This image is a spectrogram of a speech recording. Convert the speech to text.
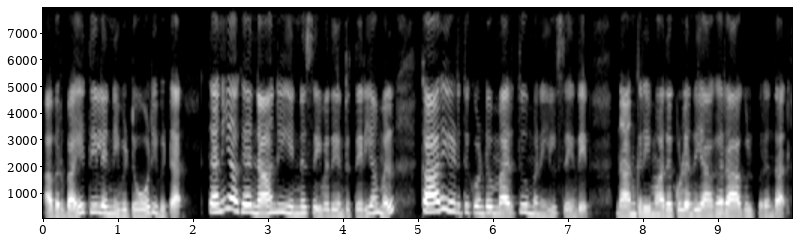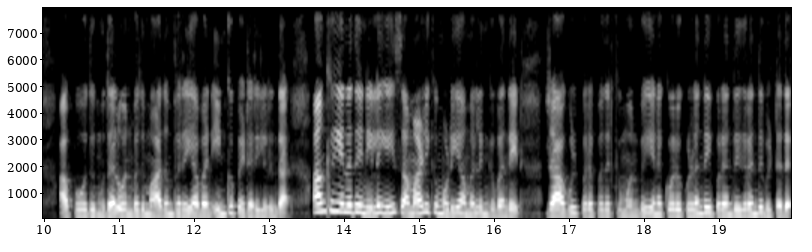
அவர் பயத்தில் என்னை விட்டு ஓடிவிட்டார். தனியாக நானே என்ன செய்வது என்று தெரியாமல் காரை எடுத்துக்கொண்டு மருத்துவமனையில் சேர்ந்தேன். நான்கரை மாத குழந்தையாக ராகுல் பிறந்தார் அப்போது முதல் ஒன்பது மாதம் வரை அவன் இன்குபேட்டரில் இருந்தான். அங்கு எனது நிலையை சமாளிக்க முடியாமல் இங்கு வந்தேன். ராகுல் பிறப்பதற்கு முன்பு எனக்கு ஒரு குழந்தை பிறந்து இறந்து விட்டது.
